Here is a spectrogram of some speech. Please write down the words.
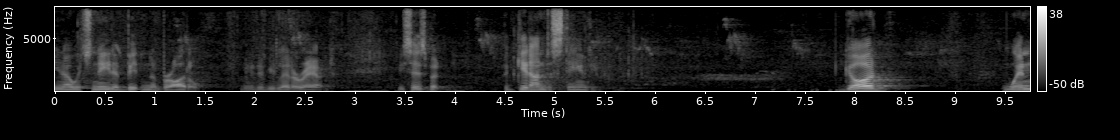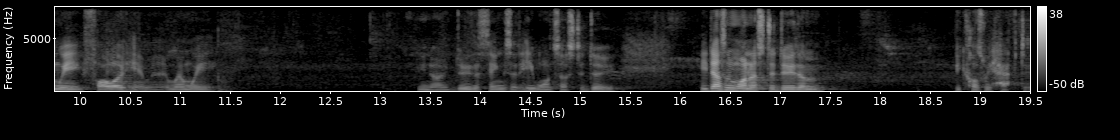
you know, which need a bit and a bridle, need to be led around. He says, but, but get understanding. God, when we follow Him and when we, you know, do the things that He wants us to do, He doesn't want us to do them because we have to.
